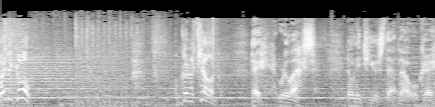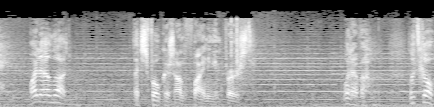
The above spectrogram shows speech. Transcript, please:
Where'd he go? I'm gonna kill him. Hey, relax. No need to use that now, okay? Why the hell not? Let's focus on finding him first. Whatever. Let's go.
